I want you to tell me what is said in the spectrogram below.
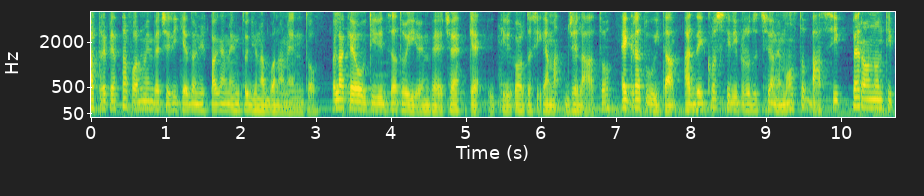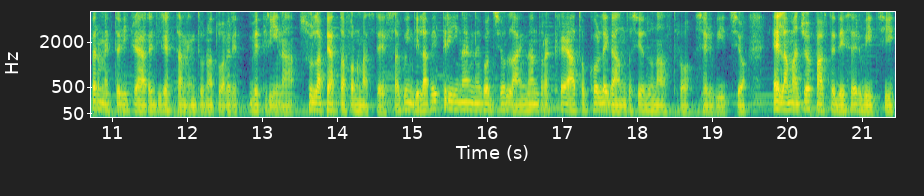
Altre piattaforme invece richiedono il pagamento di un abbonamento. Quella che ho utilizzato io invece, che ti ricordo si chiama Gelato, è gratuita, ha dei costi di produzione molto bassi, però non ti permette di creare direttamente una tua vetrina sulla piattaforma stessa, quindi la vetrina, il negozio online andrà creato collegandosi ad un altro servizio e la maggior parte dei servizi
